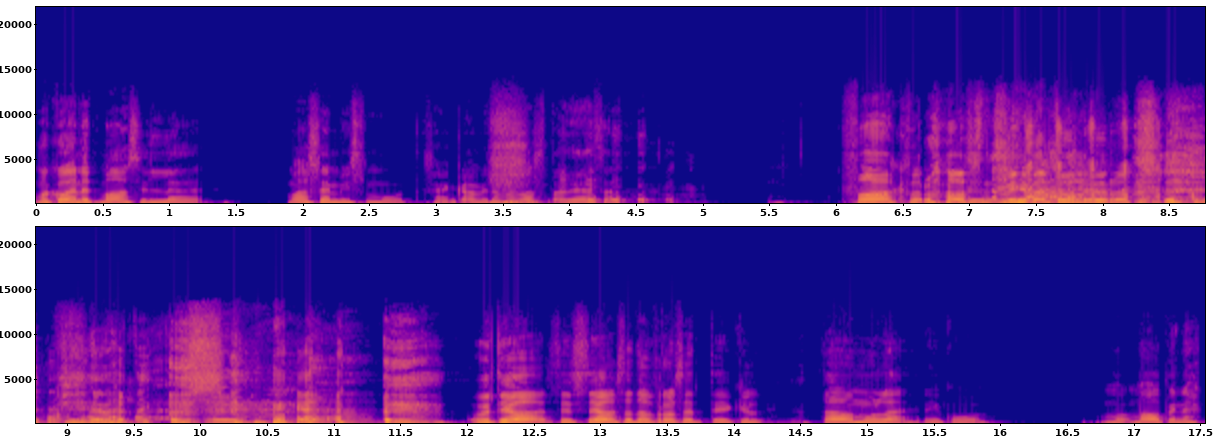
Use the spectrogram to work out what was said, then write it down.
Mä koen, että mä oon silleen, mä oon semi-smooth sen kanssa, mitä mä vastaan? Fuck, bro. Mihin mä tulin, bro? Mut joo, siis joo, sata prosenttia kyllä. Tää on mulle niinku, mä, opin ehkä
